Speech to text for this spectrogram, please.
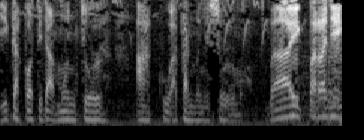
Jika kau tidak muncul, aku akan menyusulmu. Baik, Pak Raji.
